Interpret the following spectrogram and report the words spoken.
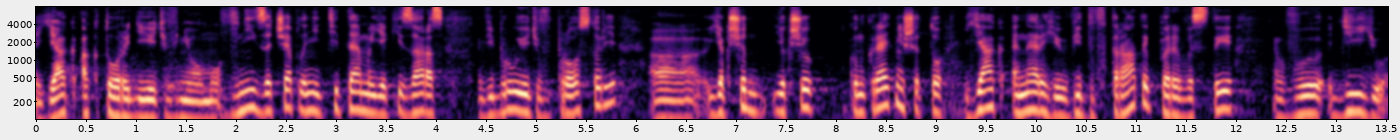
як актори діють в ньому. В ній зачеплені ті теми, які зараз вібрують в просторі. Якщо, якщо конкретніше, то як енергію від втрати перевести в дію,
